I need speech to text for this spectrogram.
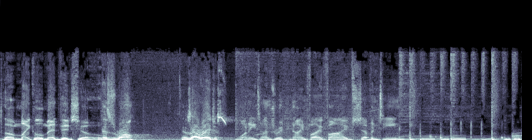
The Michael Medved Show. This is wrong. It was outrageous. 1 800 955 17. And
